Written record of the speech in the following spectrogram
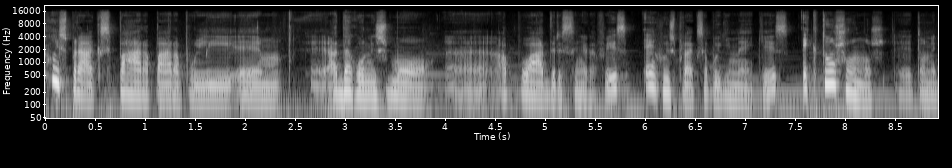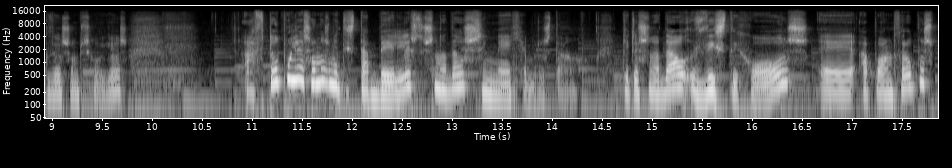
έχω εισπράξει πάρα πάρα πολύ ε, ανταγωνισμό ε, από άντρες συγγραφείς. Έχω εισπράξει από γυναίκες, εκτός όμως ε, των εκδόσεων ψυχογιός. Αυτό που λες όμως με τις ταμπέλες το συναντάω συνέχεια μπροστά μου. Και το συναντάω δυστυχώς ε, από ανθρώπους που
